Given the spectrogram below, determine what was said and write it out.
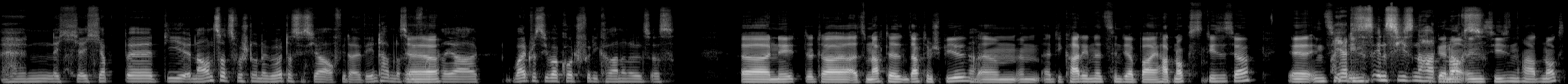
Äh, ich ich habe äh, die Announcer zwischendrin gehört, dass sie es ja auch wieder erwähnt haben, dass Ja, sein ja. Vater ja Wide Receiver Coach für die Cardinals ist. Äh, nee, da, also nach, der, nach dem Spiel, Ja. ähm, äh, die Cardinals sind ja bei Hard Knocks dieses Jahr. Äh, in, Ah ja, dieses In-Season Hard genau, Knocks. in Season Hard Knocks.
